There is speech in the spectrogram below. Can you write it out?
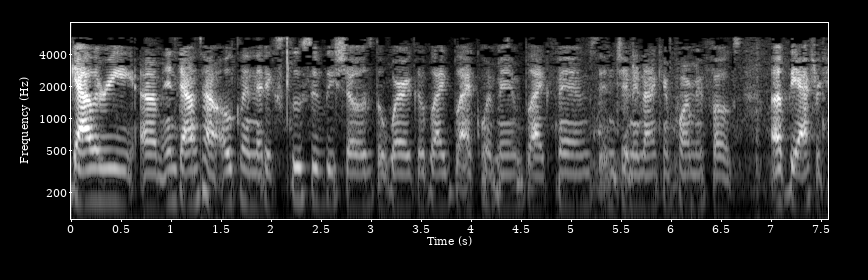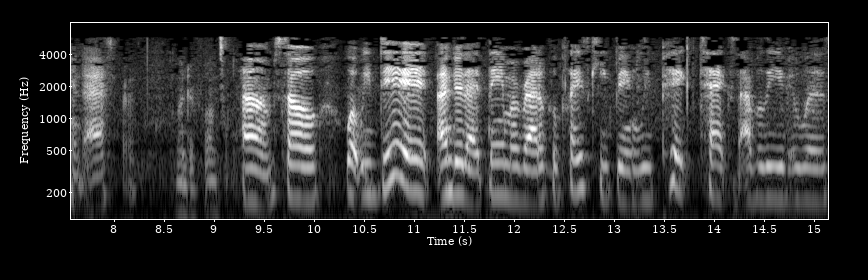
gallery um, in downtown Oakland that exclusively shows the work of like black women, black femmes, and gender nonconforming folks of the African diaspora. Wonderful. Um, so what we did under that theme of radical placekeeping, we picked text. I believe it was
